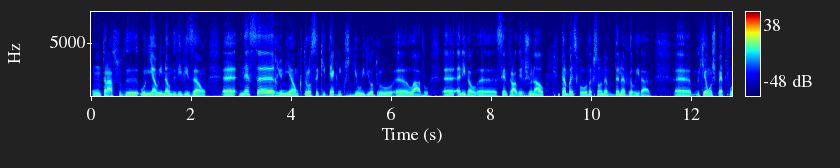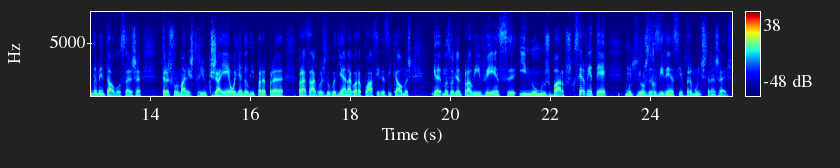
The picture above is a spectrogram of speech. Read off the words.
um traço de união e não de divisão. Nessa reunião que trouxe aqui técnicos de um e de outro lado, a nível central e regional, também se falou da questão da navegabilidade. Que é um aspecto fundamental, ou seja, transformar este rio, que já é, olhando ali para, para, para as águas do Guadiana, agora plácidas e calmas, uh, mas olhando para ali vêem-se inúmeros barcos que servem até, muitos deles de residência para muitos estrangeiros.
